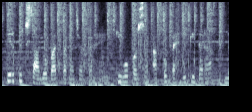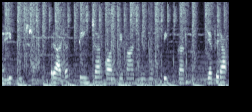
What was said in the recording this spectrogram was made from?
फिर कुछ सालों बाद पता चलता है कि वो पर्सन आपको पहले की तरह नहीं पूछ रहा। रादर तीन चार कॉल के बाद में वो पिक करना, या फिर आप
